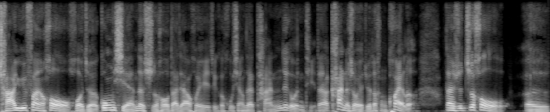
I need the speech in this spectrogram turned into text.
茶余饭后或者空闲的时候，大家会这个互相在谈这个问题。大家看的时候也觉得很快乐，但是之后，呃，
